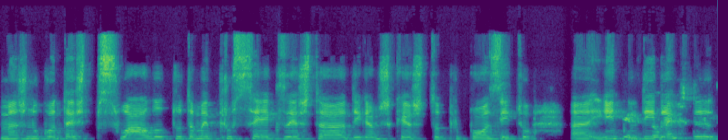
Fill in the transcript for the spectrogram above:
mas no contexto pessoal tu também prossegues esta, digamos que este propósito uh, e em que medida é que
